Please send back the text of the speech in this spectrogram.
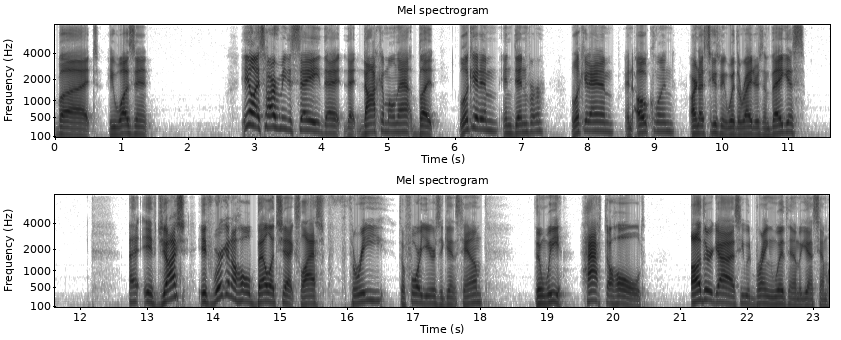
but he wasn't. You know, it's hard for me to say that that knock him on that, but look at him in Denver. Look at him in Oakland, or no, excuse me, with the Raiders in Vegas. Uh, if Josh, if we're gonna hold Belichick's last three to four years against him, then we have to hold other guys he would bring with him against him,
